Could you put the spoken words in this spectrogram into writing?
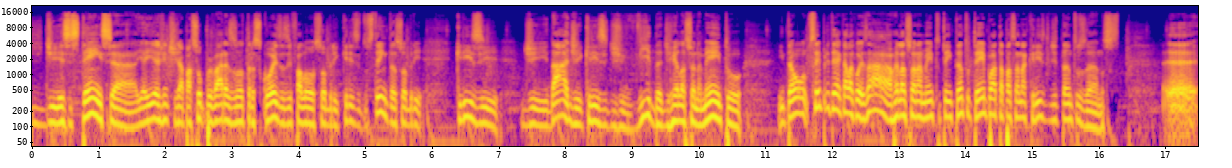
de existência, e aí a gente já passou por várias outras coisas e falou sobre crise dos 30, sobre crise de idade, crise de vida, de relacionamento. Então sempre tem aquela coisa, ah, o relacionamento tem tanto tempo, ah, tá passando a crise de tantos anos. É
